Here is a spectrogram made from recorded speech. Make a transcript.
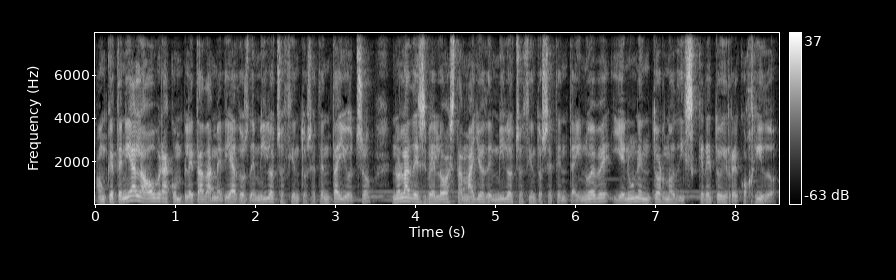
Aunque tenía la obra completada a mediados de 1878, no la desveló hasta mayo de 1879 y en un entorno discreto y recogido,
